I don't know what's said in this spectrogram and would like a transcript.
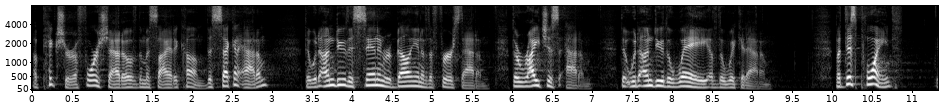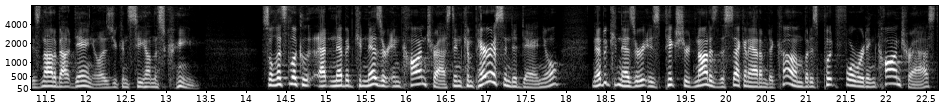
a picture, a foreshadow of the Messiah to come, the second Adam that would undo the sin and rebellion of the first Adam, the righteous Adam that would undo the way of the wicked Adam. But this point is not about Daniel, as you can see on the screen. So let's look at Nebuchadnezzar in contrast. In comparison to Daniel, Nebuchadnezzar is pictured not as the second Adam to come, but is put forward in contrast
